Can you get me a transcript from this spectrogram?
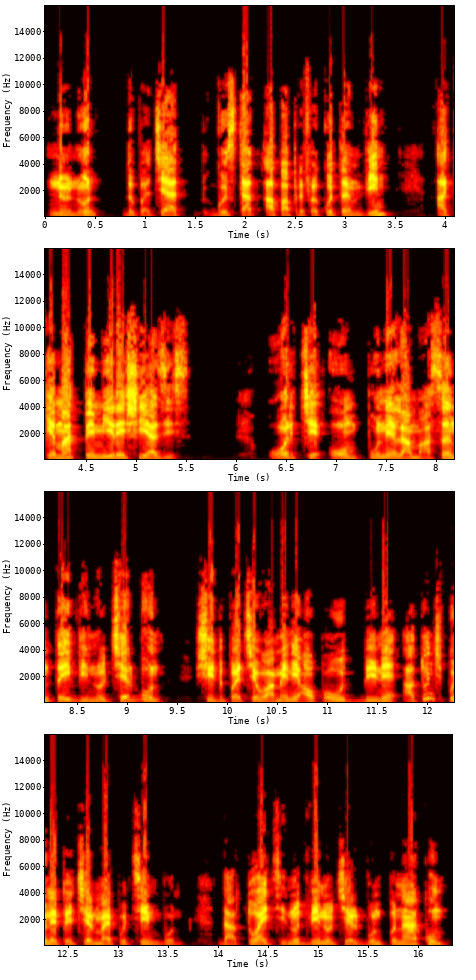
Nunul, după ce a gustat apa prefăcută în vin, a chemat pe mire și i-a zis Orice om pune la masă întâi vinul cel bun și după ce oamenii au păut bine, atunci pune pe cel mai puțin bun, dar tu ai ținut vinul cel bun până acum.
